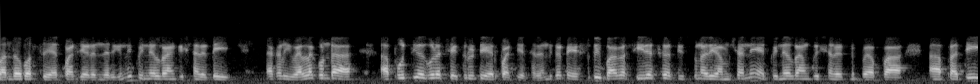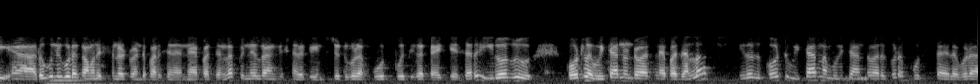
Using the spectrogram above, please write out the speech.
బందోబస్తు ఏర్పాటు చేయడం జరిగింది. పిన్నెల రామకృష్ణారెడ్డి అక్కడికి వెళ్ళకుండా పూర్తిగా కూడా సెక్యూరిటీ ఏర్పాటు చేశారు. ఎందుకంటే ఎస్పీ బాగా సీరియస్గా తీసుకున్నారు ఈ అంశాన్ని పిన్నెల రామకృష్ణారెడ్డి ప్రతి అడుగుని కూడా గమనిస్తున్నటువంటి పరిస్థితి నేపథ్యంలో పిన్నెల రామకృష్ణారెడ్డి ఇన్స్టిట్యూట్ కూడా పూర్తి పూర్తిగా టైట్ చేశారు. ఈ రోజు కోర్టులో విచారణ ఉండవలసిన నేపథ్యంలో ఈ రోజు కోర్టు విచారణ ముగిసేంత వరకు కూడా పూర్తి స్థాయిలో కూడా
